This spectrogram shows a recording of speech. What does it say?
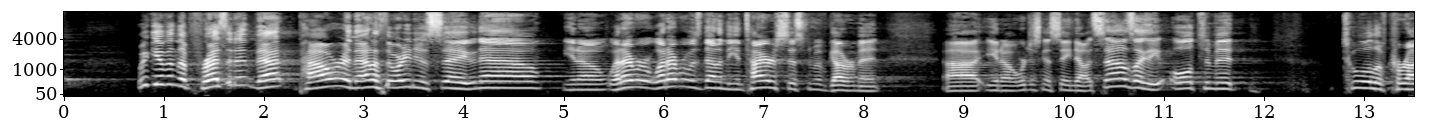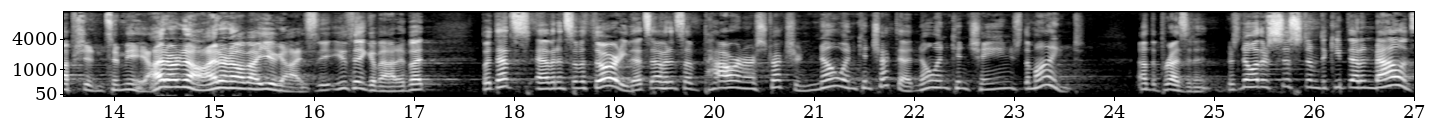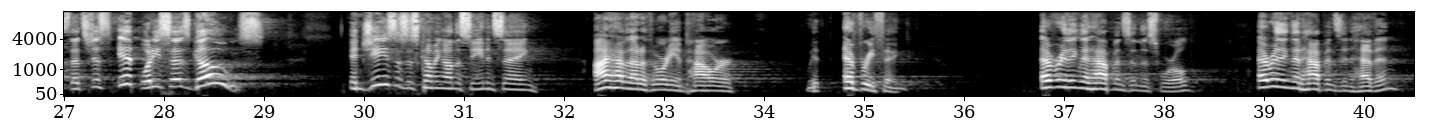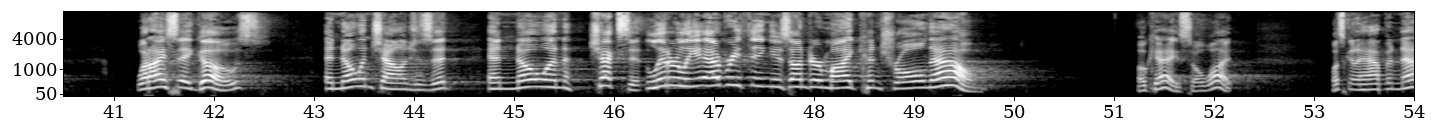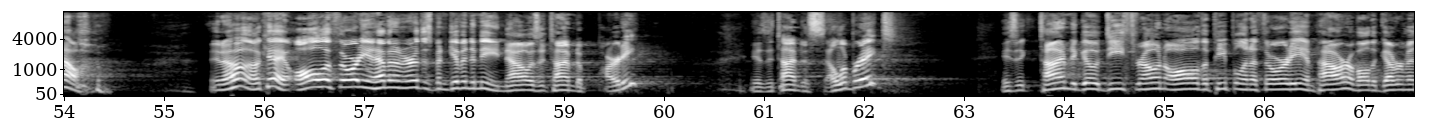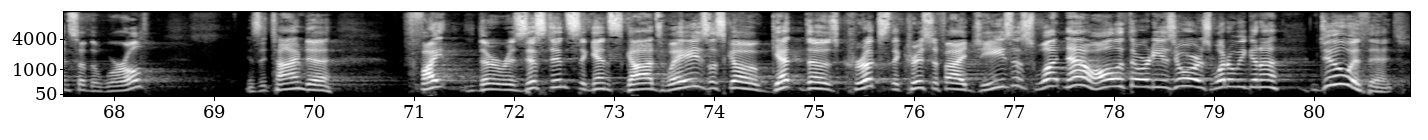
We've given the president that power and that authority to just say, no, you know, whatever, whatever was done in the entire system of government, uh, you know, we're just going to say no. It sounds like the ultimate tool of corruption to me. I don't know. I don't know about you guys. You think about it. But but that's evidence of authority. That's evidence of power in our structure. No one can check that. No one can change the mind of the president. There's no other system to keep that in balance. That's just it. What he says goes. And Jesus is coming on the scene and saying, I have that authority and power with everything. Everything that happens in this world, everything that happens in heaven. What I say goes, and no one challenges it, and no one checks it. Literally everything is under my control now. Okay, so what? What's going to happen now? you know, okay, all authority in heaven and earth has been given to me. Now is it time to party? Is it time to celebrate? Is it time to go dethrone all the people in authority and power of all the governments of the world? Is it time to fight the resistance against God's ways. Let's go get those crooks that crucified Jesus. What now? All authority is yours. What are we going to do with it?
